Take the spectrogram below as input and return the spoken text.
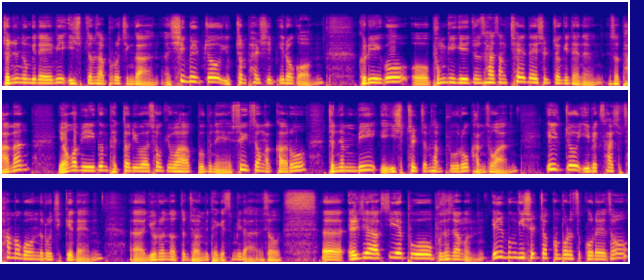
전년 동기 대비 20.4% 증가한 11조 6,081억 원. 그리고 어, 분기 기준 사상 최대 실적이 되는 그래서 다만 영업이익은 배터리와 석유화학 부분의 수익성 악화로 전년비 27.3% 감소한 1조 243억 원으로 집계된 어, 이런 어떤 점이 되겠습니다. 그래서 어, LG화학 CFO 부사장은 1분기 실적 컨퍼런스 콜에서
